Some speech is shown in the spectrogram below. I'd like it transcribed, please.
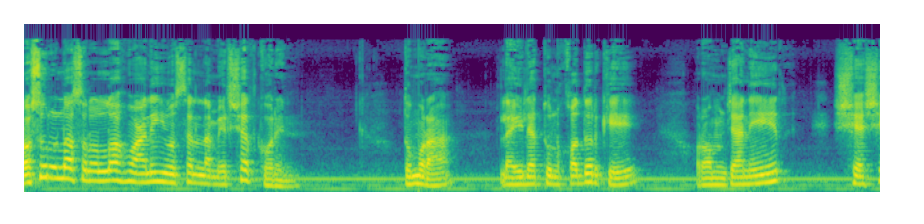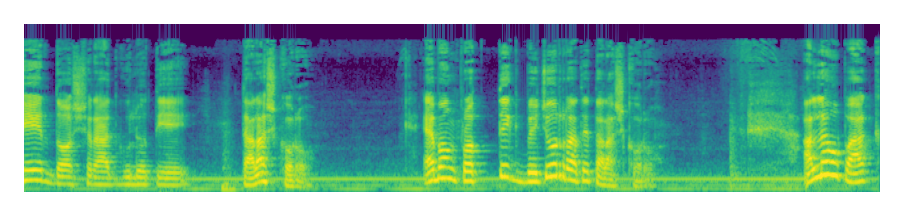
রসুল্লাহ সাল আলী ওসাল্লাম এরশাদ করেন, তোমরা লাইলাতুল কদরকে রমজানের শেষের দশ রাতগুলোতে তালাশ করো এবং প্রত্যেক বেজোর রাতে তালাশ করো। আল্লাহ পাক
